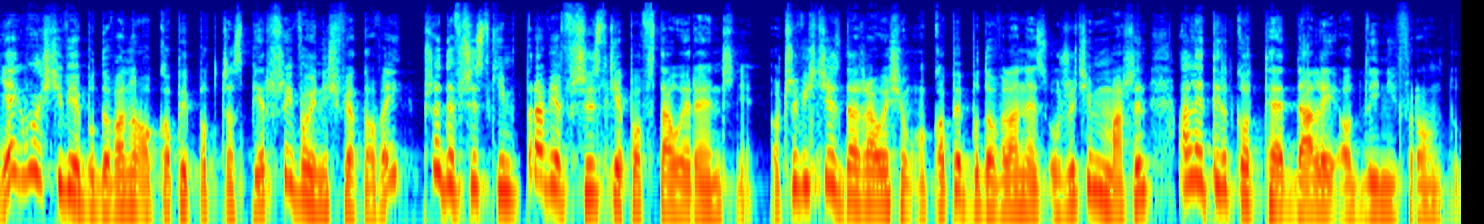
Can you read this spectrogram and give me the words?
Jak właściwie budowano okopy podczas I wojny światowej? Przede wszystkim prawie wszystkie powstały ręcznie. Oczywiście zdarzały się okopy budowlane z użyciem maszyn, ale tylko te dalej od linii frontu.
